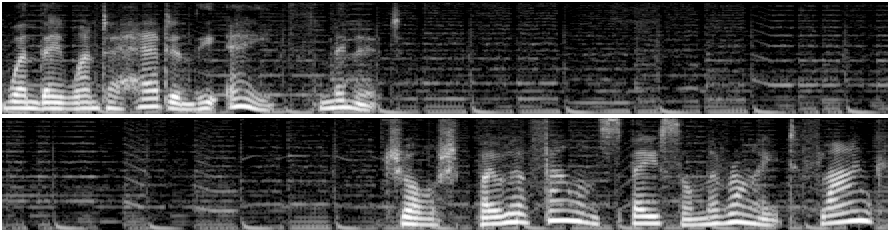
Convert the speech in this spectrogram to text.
when they went ahead in the eighth minute. Josh Bowler found space on the right flank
